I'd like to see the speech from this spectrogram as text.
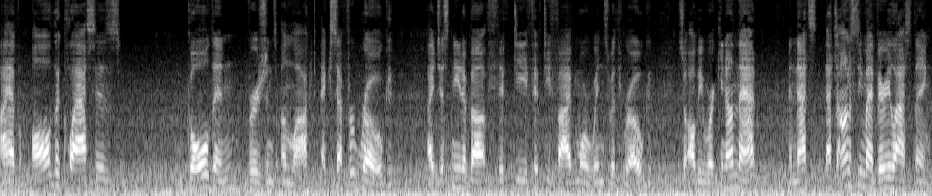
I have all the classes golden versions unlocked except for rogue. I just need about 50 55 more wins with rogue. So I'll be working on that. And that's that's honestly my very last thing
